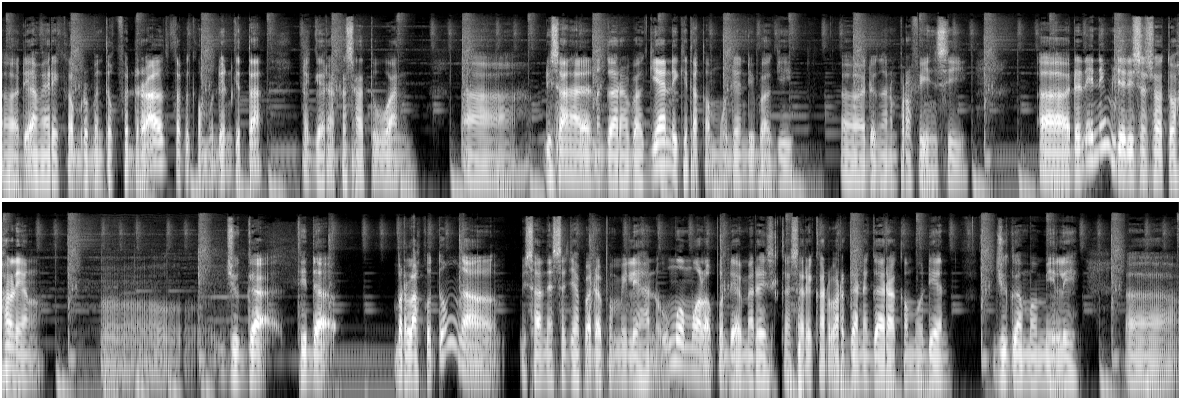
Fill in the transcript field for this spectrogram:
uh, di Amerika berbentuk federal tapi kemudian kita negara kesatuan. Uh, di sana ada negara bagian di kita kemudian dibagi uh, dengan provinsi. Uh, dan ini menjadi sesuatu hal yang uh, juga tidak berlaku tunggal. Misalnya saja pada pemilihan umum walaupun di Amerika Serikat warga negara kemudian juga memilih uh,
